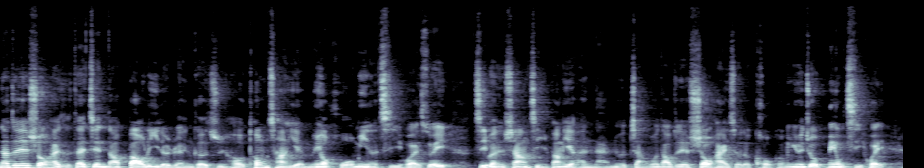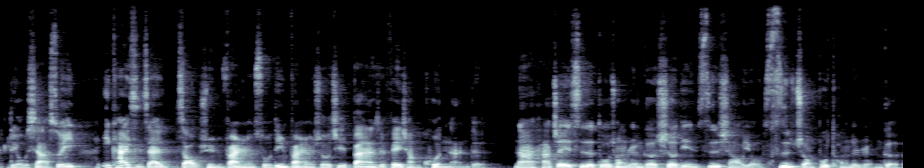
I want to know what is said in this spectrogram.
那这些受害者在见到暴力的人格之后，通常也没有活命的机会，所以基本上警方也很难就掌握到这些受害者的口供，因为就没有机会留下。所以一开始在找寻犯人、锁定犯人的时候，其实办案是非常困难的。那他这一次的多重人格设定至少有四种不同的人格，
